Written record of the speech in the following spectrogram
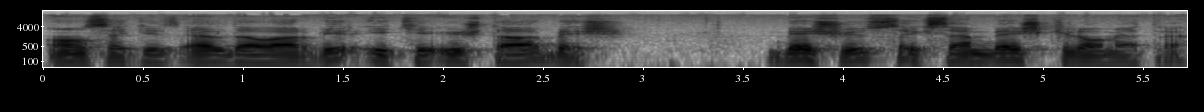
18 elde var 1 2 3 daha 5. 585 kilometre.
